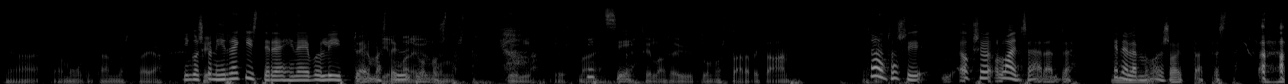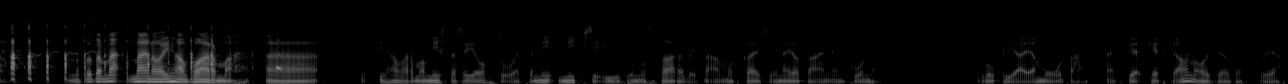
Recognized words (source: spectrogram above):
ja, ja muuta tämmöistä. Ja Niin koska Si- niihin rekistereihin ei voi liittyä ilman sitä Y-tunnusta. Y-tunnusta. Kyllä, just näin. Vitsi. Et silloin se Y-tunnus tarvitaan. Ja Tämä on tosi, onko se lainsäädäntö? Kenellä Mm. mä voin soittaa tästä? No tota, mä, mä en ole ihan varma, ää, ihan varma, mistä se johtuu, että mi, miksi Y-tunnus tarvitaan, mutta kai siinä jotain niin kuin lupia ja muuta, että ke, ketkä on oikeutettuja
